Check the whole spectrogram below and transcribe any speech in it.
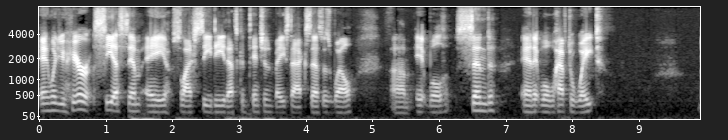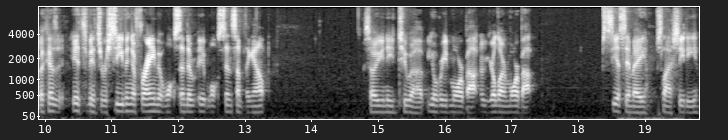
And when you hear CSMA slash CD, that's contention based access as well. Um, it will send and it will have to wait because it's if it's receiving a frame, it won't send a, it won't send something out. So you need to uh, you'll read more about you'll learn more about CSMA slash CD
